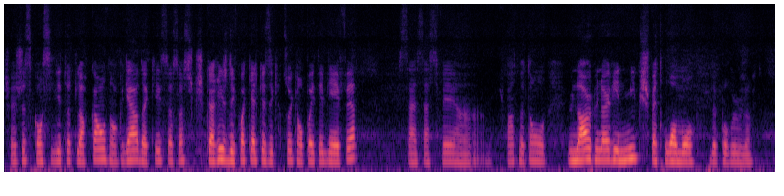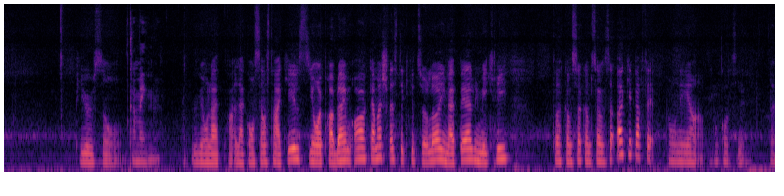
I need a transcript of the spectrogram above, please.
Je fais juste concilier tous leurs comptes. On regarde, OK, ça, ça, je corrige des fois quelques écritures qui n'ont pas été bien faites. Puis ça, ça se fait en, je pense, mettons, une heure, une heure et demie, puis je fais trois mois de pour eux. Là. Puis eux sont, Quand même. eux, ils ont la, la conscience tranquille. S'ils ont un problème, ah, comment je fais cette écriture-là? Ils m'appellent, ils m'écrivent. Comme ça, comme ça, comme ça. OK, parfait. On est en- on continue. Hein?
